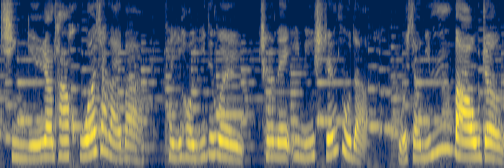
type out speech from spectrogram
请您让他活下来吧，他以后一定会成为一名神父的，我向您保证。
